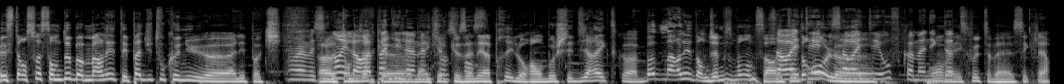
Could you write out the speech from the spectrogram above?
Et C'était en 62, Bob Marley n'était pas du tout connu euh, à l'époque. Ouais, mais sinon, autant il dire aurait pas que, dit la bah, même chose, Quelques années après, il aurait embauché direct quoi. Bob Marley dans James Bond, ça aurait, Ça aurait été été- drôle. ça aurait euh. été ouf comme Bon, anecdote. bah, écoute, bah, c'est clair.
